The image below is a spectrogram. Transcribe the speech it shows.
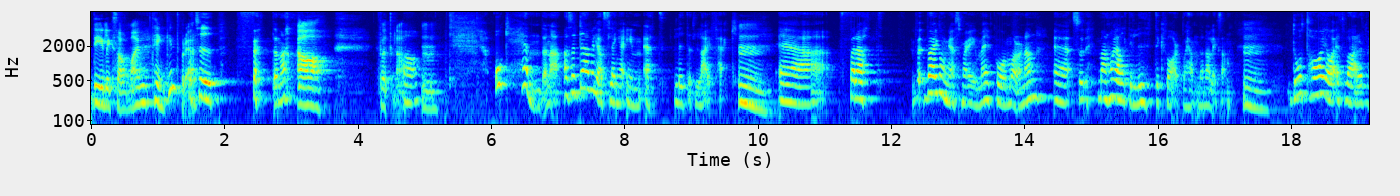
Det är liksom, man tänker inte på det. Och typ fötterna. Ja, fötterna. Ja. Mm. Och händerna. Alltså där vill jag slänga in ett litet lifehack. Mm. Eh, för att varje gång jag smörjer in mig på morgonen, eh, så man har ju alltid lite kvar på händerna liksom. Mm. Då tar jag ett varv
